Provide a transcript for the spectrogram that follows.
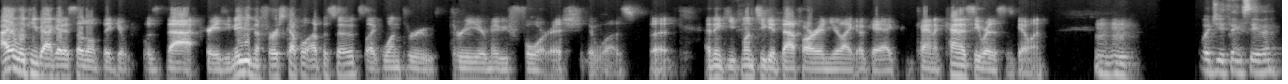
I looking back at it, still don't think it was that crazy. Maybe in the first couple episodes, like one through three or maybe four ish, it was. But I think you, once you get that far in, you're like, okay, I kind of kind of see where this is going. hmm What do you think, Steven?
